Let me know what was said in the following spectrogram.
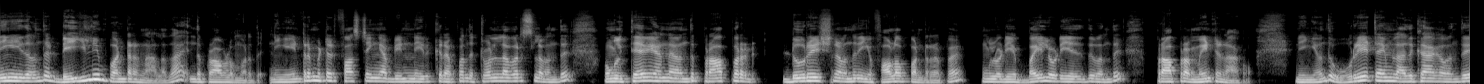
நீங்கள் இதை வந்து டெய்லியும் பண்ணுறனால தான் இந்த ப்ராப்ளம் வருது. நீங்கள் இன்டர்மீடியட் ஃபாஸ்டிங் அப்படின்னு இருக்கிறப்ப, அந்த டுவெல் ஹவர்ஸில் வந்து உங்களுக்கு தேவையான வந்து ப்ராப்பர் டூரேஷனை வந்து நீங்கள் ஃபாலோ பண்ணுறப்ப உங்களுடைய பைலுடைய இது வந்து ப்ராப்பராக மெயின்டெயின் ஆகும். நீங்கள் வந்து ஒரே டைமில் அதுக்காக வந்து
